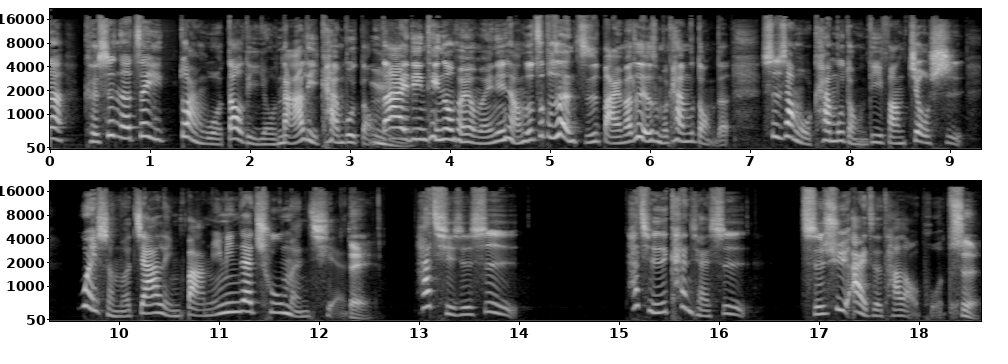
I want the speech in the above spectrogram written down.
那可是呢，这一段我到底有哪里看不懂？嗯、大家一定听众朋友们一定想说，这不是很直白吗？这有什么看不懂的？事实上，我看不懂的地方就是为什么嘉玲爸明明在出门前，对，他其实是他其实看起来是持续爱着他老婆的，是。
